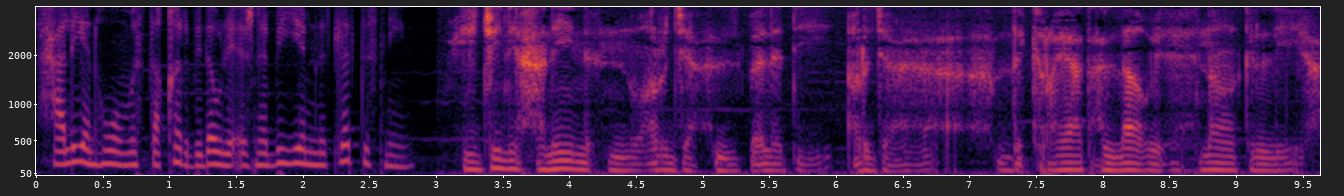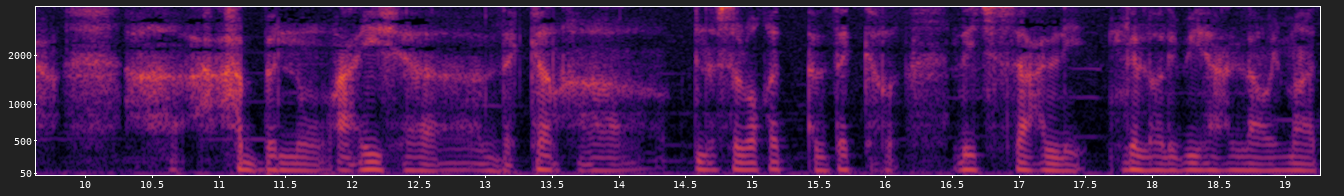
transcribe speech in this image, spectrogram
حاليا هو مستقر بدولة أجنبية من ثلاث سنين. يجيني حنين إنه أرجع لبلدي أرجع ذكريات علاوي هناك اللي أحب إنه أعيشها أتذكرها. بنفس الوقت أتذكر ذيك الساعة اللي قالوا لي بيها علاوي مات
